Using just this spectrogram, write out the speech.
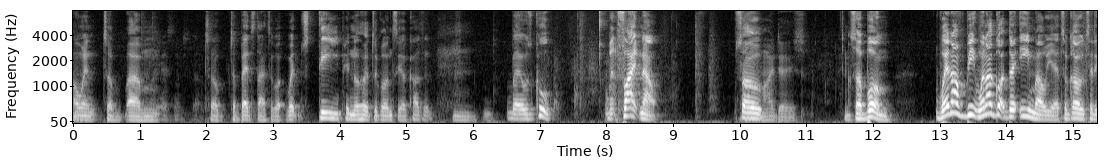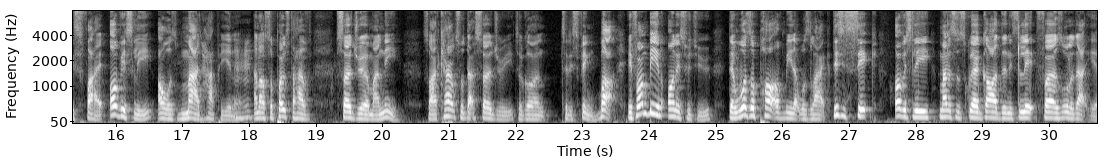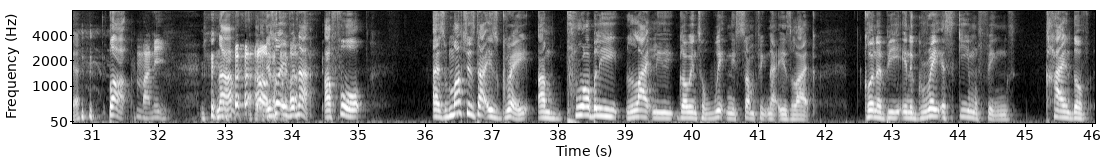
I went to um, to to Bed-Stuy to go went deep in the hood to go and see a cousin. Mm. But it was cool. But fight now. So my days. so boom. When I've been when I got the email yeah to go to this fight, obviously I was mad happy in it, Mm-hmm. and I was supposed to have surgery on my knee, so I cancelled that surgery to go on to this thing. But if I'm being honest with you, there was a part of me that was like, "This is sick." Obviously, Madison Square Garden, it's lit, furs, all of that, yeah. But money. knee. Nah, oh. it's not even that. I thought, as much as that is great, I'm probably likely going to witness something that is like gonna be in a greater scheme of things, kind of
